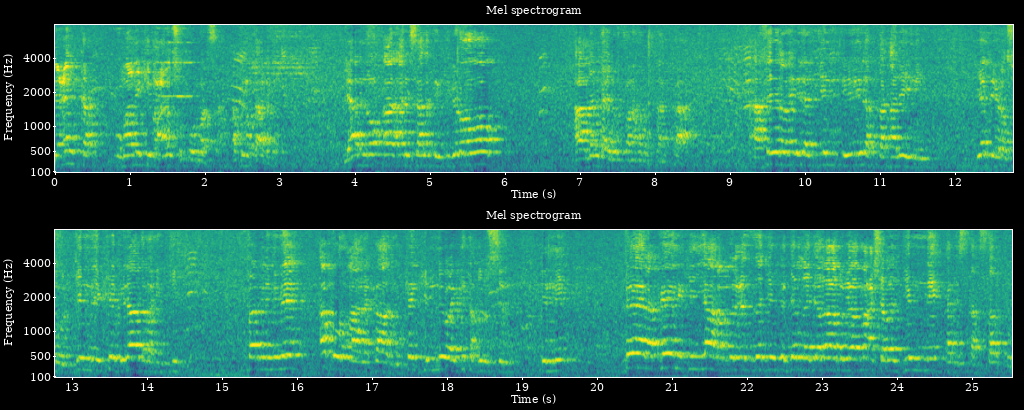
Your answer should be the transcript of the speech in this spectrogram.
نعنك ومالك معلش شكور مرسا أتم تعلم لأنه رسالة كبيرة هذا غير فنها أخيرا إلى الجن إلى الثقلين. يلي رسول جن كي بنادم هنكي. فمن القرآن كادو كن كني ويكي السن. كني بير كينك يا رب العزة جل جلاله يا معشر الجن قد استخسرتم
